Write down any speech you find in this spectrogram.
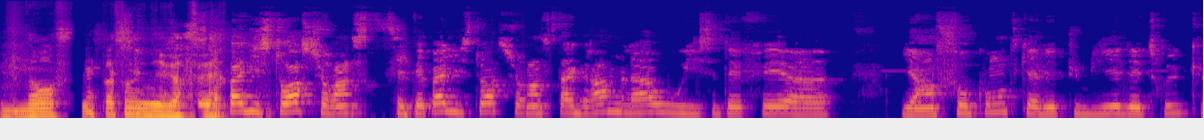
Non, c'était pas son anniversaire. C'était pas l'histoire sur c'était pas l'histoire sur Instagram là où il s'était fait. Euh, il y a un faux compte qui avait publié des trucs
